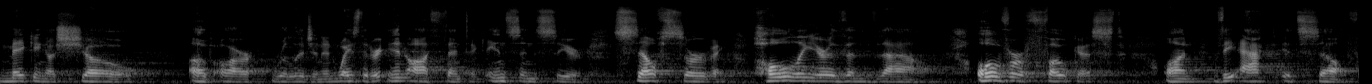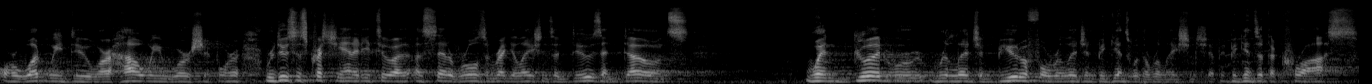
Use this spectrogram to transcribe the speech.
making a show of our religion in ways that are inauthentic, insincere, self serving, holier than thou, over focused on the act itself or what we do or how we worship or reduces Christianity to a, a set of rules and regulations and do's and don'ts when good religion, beautiful religion, begins with a relationship. It begins at the cross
